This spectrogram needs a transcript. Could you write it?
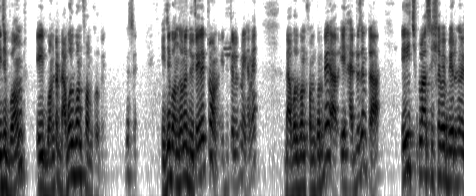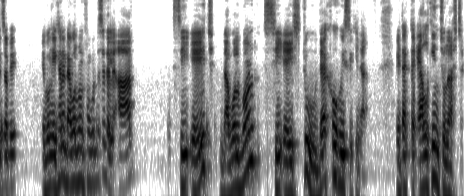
এই যে বন্ড এই বন্ডটা ডাবল বন্ড ফর্ম করবে, ঠিক আছে? এই যে বন্ধনের দুইটা ইলেকট্রন এই দুটো ইলেকট্রন এখানে ডাবল বন্ড ফর্ম করবে, আর এই হাইড্রোজেনটা এইচ প্লাস হিসেবে বের হয়ে যাবে। এবং এখানে ডাবল বন্ড ফর্ম করতেছে, তাহলে R C H double bond C H two দেখো হয়েছে কিনা। এটা একটা অ্যালকিন চলে আসছে।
